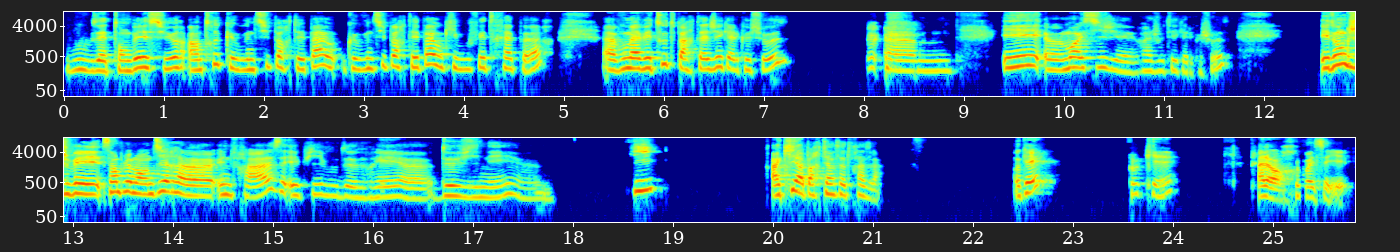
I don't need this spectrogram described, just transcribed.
vous vous êtes tombé sur un truc que vous ne supportez pas, que vous ne supportez pas ou qui vous fait très peur. Euh, vous m'avez toutes partagé quelque chose. et moi aussi j'ai rajouté quelque chose. Et donc je vais simplement dire une phrase et puis vous devrez deviner qui à qui appartient cette phrase-là? Ok? Ok. Alors, on va essayer.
